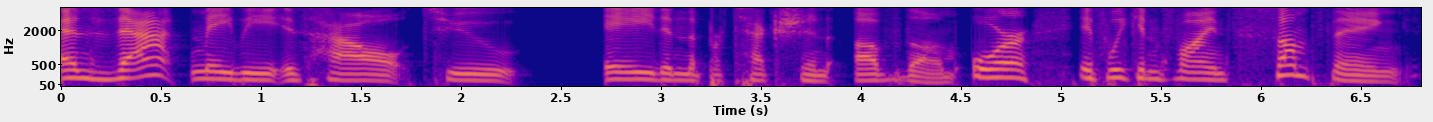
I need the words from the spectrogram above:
And that maybe is how to aid in the protection of them. Or if we can find something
